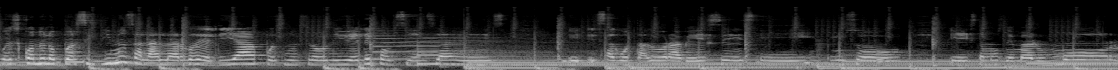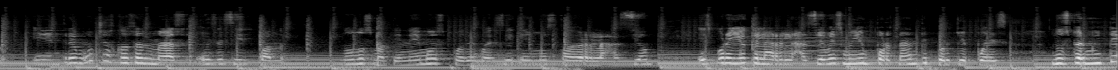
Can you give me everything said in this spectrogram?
pues cuando lo percibimos a lo largo del día, pues nuestro nivel de conciencia es, eh, es, agotador a veces, e incluso estamos de mal humor, entre muchas cosas más. Es decir, cuando no nos mantenemos, podemos decir, en un estado de relajación. Es por ello que la relajación es muy importante porque pues nos permite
